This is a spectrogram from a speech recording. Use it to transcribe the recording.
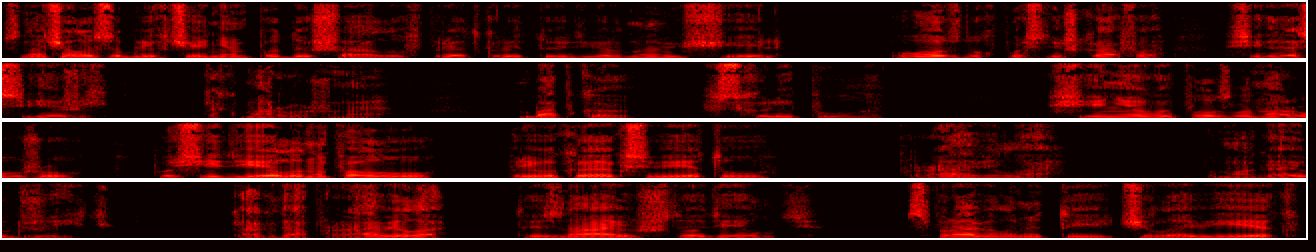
Сначала с облегчением подышала в приоткрытую дверную щель. Воздух после шкафа всегда свежий, как мороженое. Бабка всхлипнула. Ксения выползла наружу, посидела на полу, привыкая к свету. Правила помогают жить. Когда правила, ты знаешь, что делать. С правилами ты человек,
